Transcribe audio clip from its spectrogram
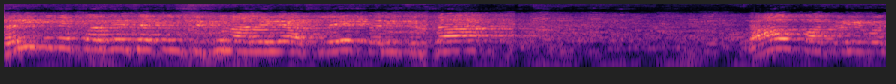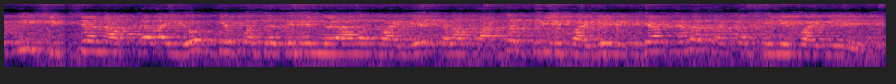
जरी तुम्ही परदेशातून शिकून आलेले असले तरी सुद्धा गाव पातळीवरती शिक्षण आपल्याला योग्य पद्धतीने मिळालं पाहिजे त्याला ताकद दिली पाहिजे विद्यार्थ्याला ताकद दिली पाहिजे.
